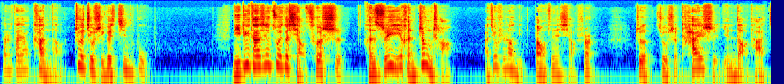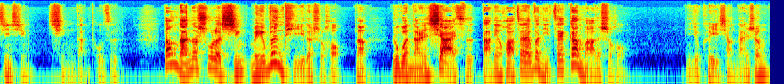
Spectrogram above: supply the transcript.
但是大家看到，这就是一个进步。你对他先做一个小测试，很随意，很正常啊，就是让你帮我做件小事儿，这就是开始引导他进行情感投资。当男的说了“行，没问题”的时候，那。如果男人下一次打电话再来问你在干嘛的时候，你就可以向男生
